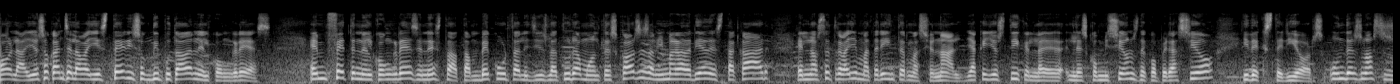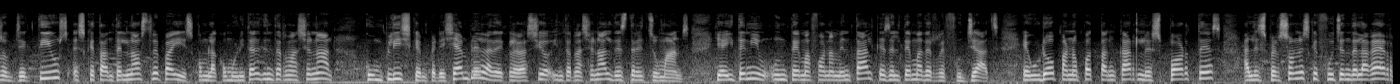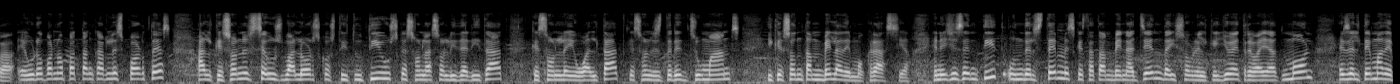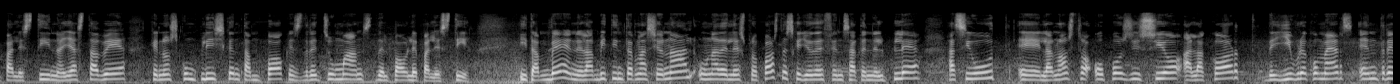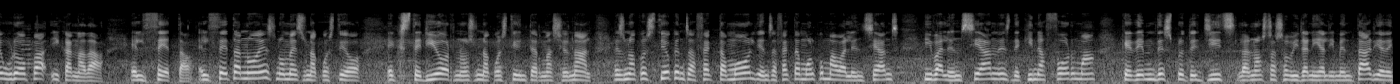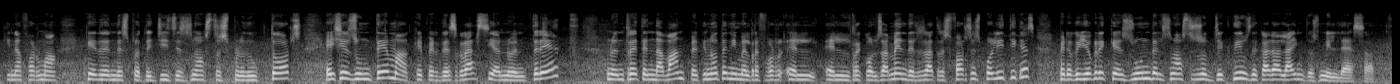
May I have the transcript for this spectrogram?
Hola, jo sóc Àngela Ballester i sóc diputada en el Congrés. Hem fet en el Congrés, en esta també curta legislatura, moltes coses. A mi m'agradaria destacar el nostre treball en matèria internacional, ja que jo estic en les comissions de cooperació i d'exteriors. Un dels nostres objectius és que tant el nostre país com la comunitat internacional complisquen, per exemple, la Declaració Internacional dels Drets Humans. I ahí tenim un tema fonamental, que és el tema dels refugiats. Europa no pot tancar les portes a les persones que fugen de la guerra. Europa no pot tancar les portes al que són els seus valors constitutius, que són la solidaritat, que són la igualtat, que són els drets humans i que són també la democràcia. En aquest sentit, un dels temes que està també en agenda i sobre el que jo he treballat molt és el tema de Palestina. Ja està bé que no es complisquen tampoc els drets humans del poble palestí. I també en l'àmbit internacional, una de les propostes que jo he defensat en el ple ha sigut eh, la nostra oposició a l'acord de lliure comerç entre Europa i Canadà, el CETA. El CETA no és només una qüestió exterior, no és una qüestió internacional, és una qüestió que ens afecta molt i ens afecta molt com a valencians i valencianes, de quina forma quedem desprotegits la nostra sobirania alimentària, de quina forma queden desprotegits els nostres productors. Això és un tema que, per desgràcia, no hem tret, no hem tret endavant perquè no tenim el, el, el recolzament de les altres forces polítiques, però que jo crec que és un dels nostres objectius de cara a l'any 2017.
